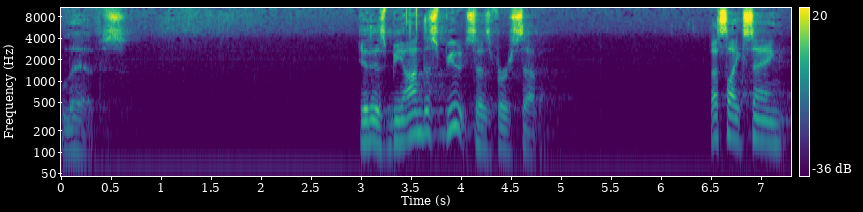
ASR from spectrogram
lives. It is beyond dispute, says verse 7. That's like saying,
